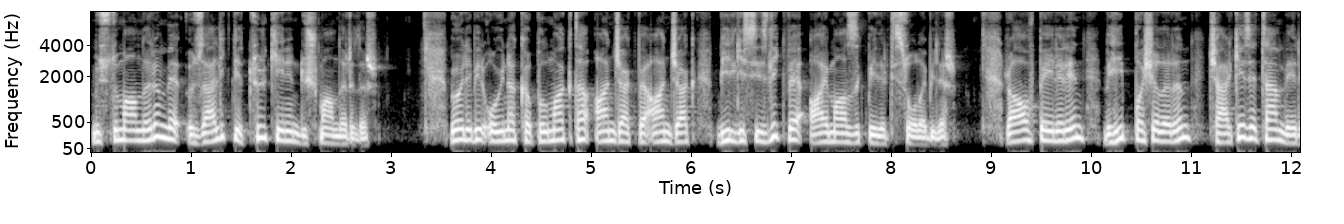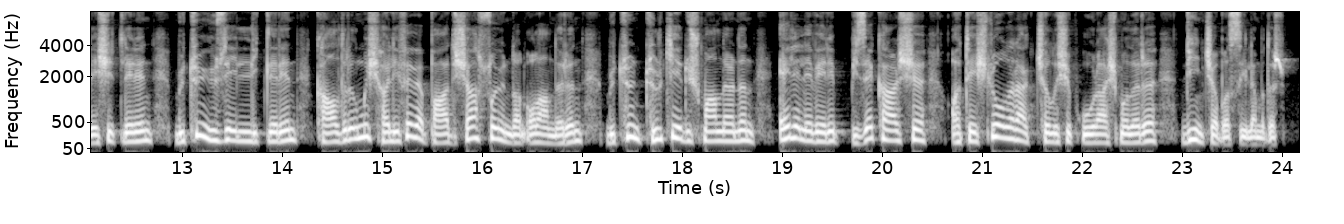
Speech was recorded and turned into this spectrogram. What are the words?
Müslümanların ve özellikle Türkiye'nin düşmanlarıdır. Böyle bir oyuna kapılmak da ancak ve ancak bilgisizlik ve aymazlık belirtisi olabilir.'' Rauf Beylerin, Vehip Paşaların, Çerkez Ethem ve Reşitlerin, bütün 150'liklerin, kaldırılmış halife ve padişah soyundan olanların, bütün Türkiye düşmanlarının el ele verip bize karşı ateşli olarak çalışıp uğraşmaları din çabasıyla mıdır?''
